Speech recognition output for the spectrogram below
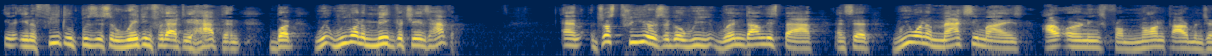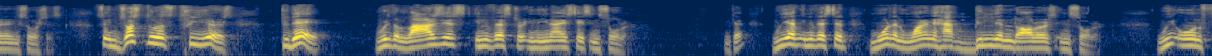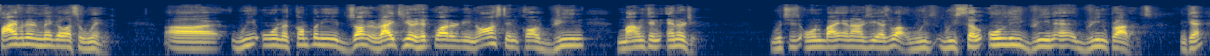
in a, in a, fetal position waiting for that to happen, but we, we want to make the change happen. And just three years ago, we went down this path and said, we want to maximize our earnings from non-carbon generating sources. So in just those three years, today, we're the largest investor in the United States in solar. Okay? We have invested more than $1.5 billion in solar. We own 500 megawatts of wind. Uh, we own a company just right here, headquartered in Austin, called Green Mountain Energy, which is owned by NRG as well. We, we sell only green, uh, green products. Okay?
